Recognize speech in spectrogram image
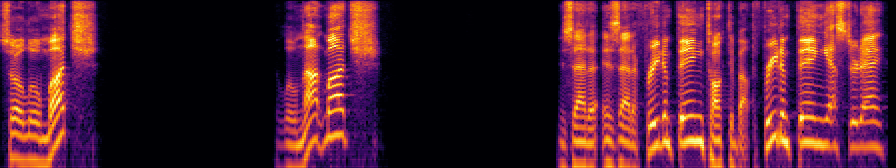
So a little much, a little not much. Is that a is that a freedom thing? Talked about the freedom thing yesterday.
